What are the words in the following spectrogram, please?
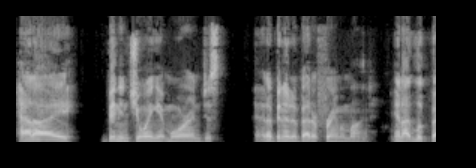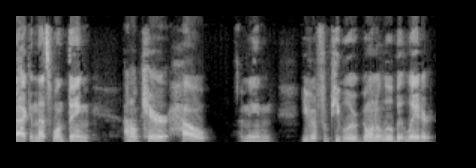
had I been enjoying it more and just had I been in a better frame of mind. And I look back and that's one thing, I don't care how, I mean, even for people who are going a little bit later,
